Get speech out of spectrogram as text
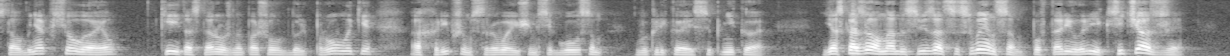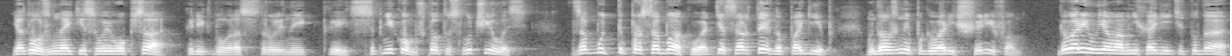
Столбняк все лаял. Кейт осторожно пошел вдоль проволоки, охрипшим, срывающимся голосом, выкликая сыпняка. «Я сказал, надо связаться с Венсом», — повторил Рик. «Сейчас же!» «Я должен найти своего пса!» — крикнул расстроенный Кейт. «С сыпняком что-то случилось!» «Забудь ты про собаку! Отец Артега погиб! Мы должны поговорить с шерифом!» «Говорил я вам, не ходите туда!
